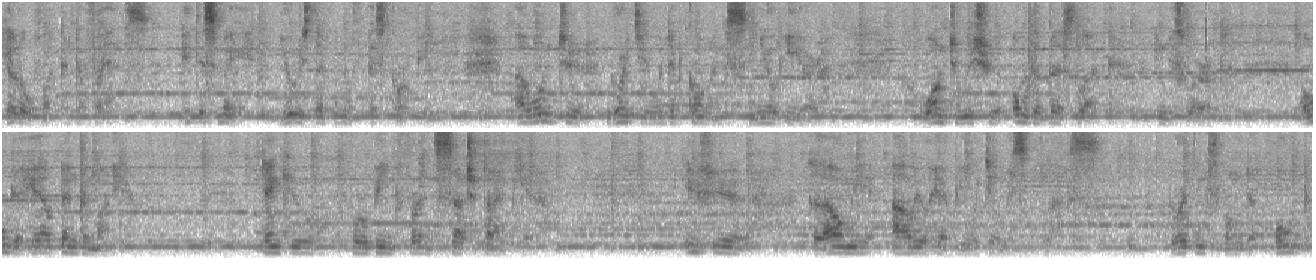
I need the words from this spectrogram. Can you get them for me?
Hello Flagcounter friends, it is me, Yuri Stefanov, a Scorpion. I want to greet you with the comments New Year. Want to wish you all the best luck in this world, all the help and the money. Thank you for being friends such a time here. If you allow me, I will help you with your missing flags. Greetings from the old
